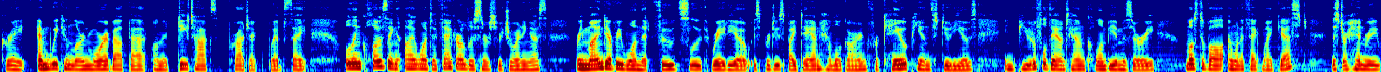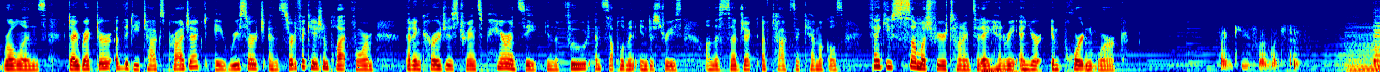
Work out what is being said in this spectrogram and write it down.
Great. And we can learn more about that on the Detox Project website. Well, in closing, I want to thank our listeners for joining us. Remind everyone that Food Sleuth Radio is produced by Dan Hemmelgarn for KOPN Studios in beautiful downtown Columbia, Missouri. Most of all, I want to thank my guest, Mr. Henry Rowlands, director of the Detox Project, a research and certification platform that encourages transparency in the food and supplement industries on the subject of toxic chemicals. Thank you so much for your time today, Henry, and your important work. Thank you so much, too.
